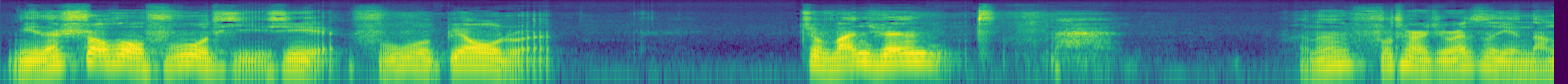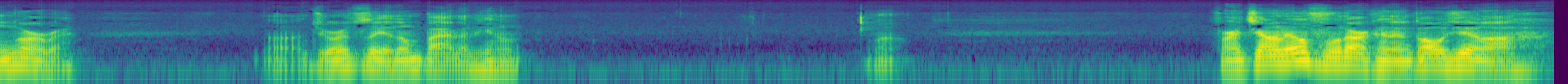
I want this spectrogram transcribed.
你的售后服务体系、服务标准，就完全，可能福特觉得自己能个呗，啊，觉得自己能摆得平，啊，反正江铃福特肯定高兴啊，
